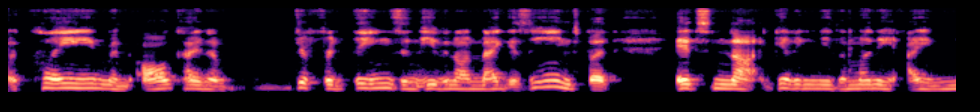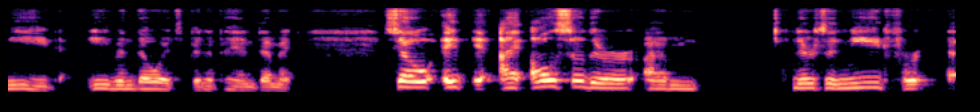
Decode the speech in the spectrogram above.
a claim and all kind of different things, and even on magazines, but it's not getting me the money I need, even though it's been a pandemic. So it, it, I also there um, there's a need for uh,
